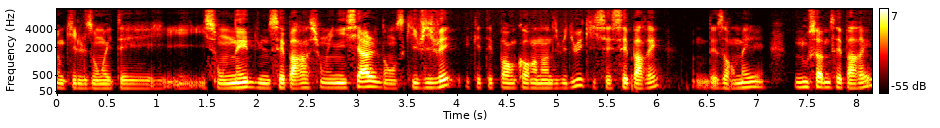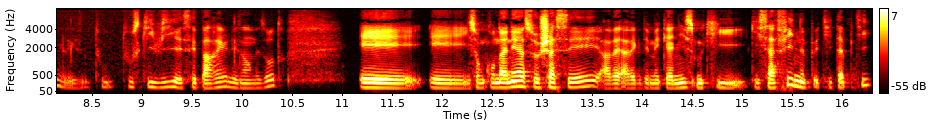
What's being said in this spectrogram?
Donc ils ont été, ils sont nés d'une séparation initiale dans ce qui vivait et qui n'était pas encore un individu et qui s'est séparé désormais, nous sommes séparés, tout, ce qui vit est séparé les uns des autres. Et, ils sont condamnés à se chasser avec, des mécanismes qui, s'affinent petit à petit,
